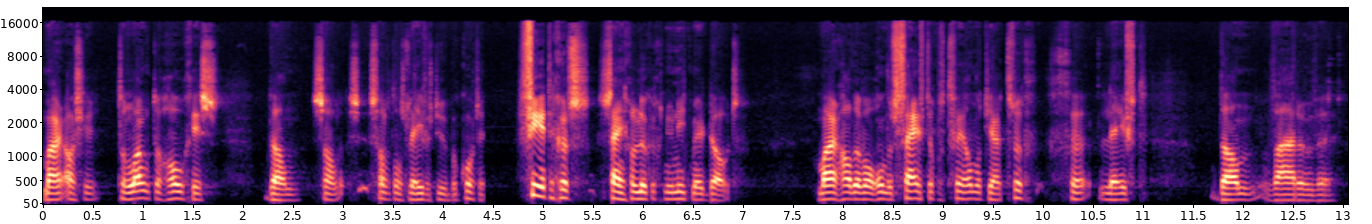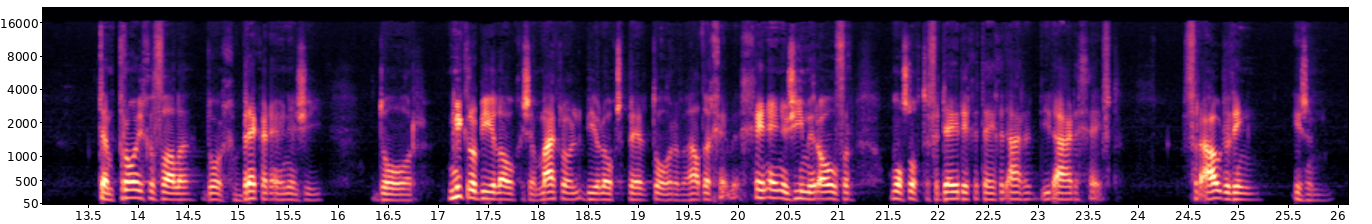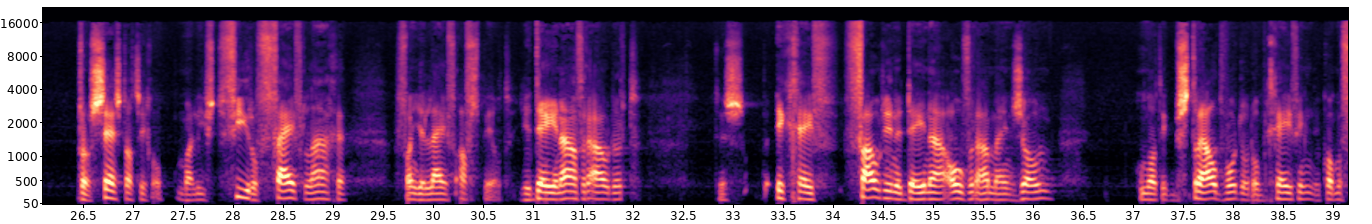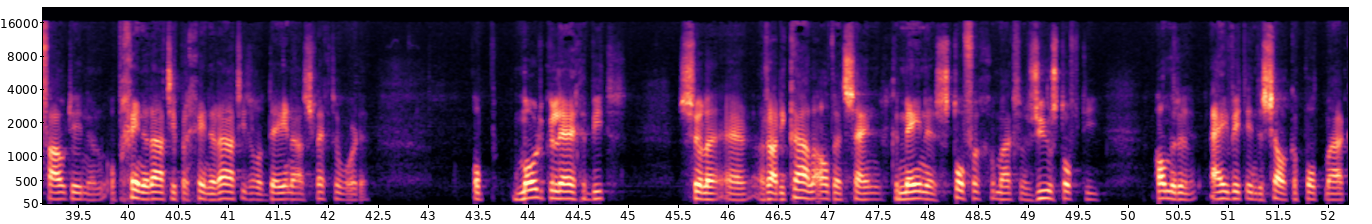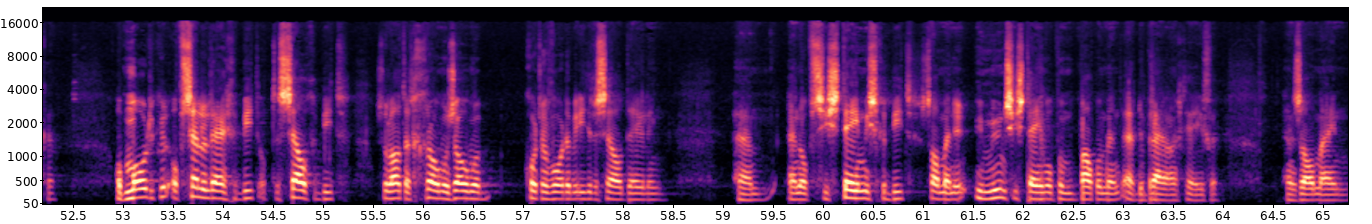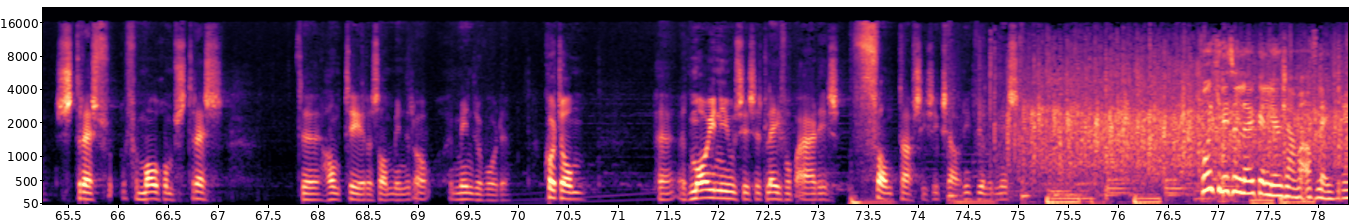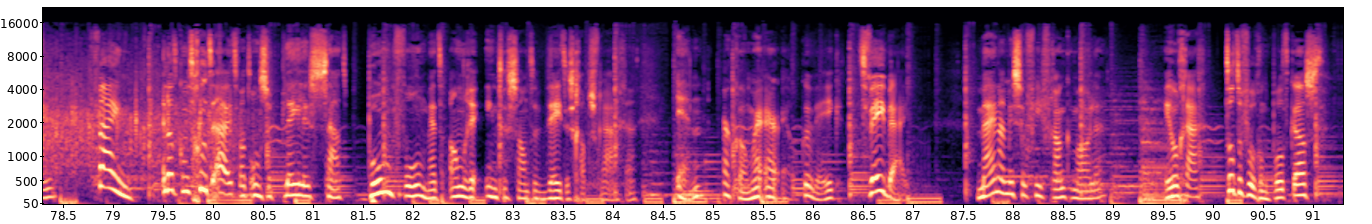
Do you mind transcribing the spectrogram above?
Maar als je te lang te hoog is, dan zal, zal het ons levensduur bekorten. Veertigers zijn gelukkig nu niet meer dood. Maar hadden we 150 of 200 jaar terug geleefd, dan waren we ten prooi gevallen door gebrek aan energie, door microbiologische en macrobiologische predatoren. We hadden geen energie meer over om ons nog te verdedigen tegen de aarde die de aarde geeft. Veroudering is een proces dat zich op maar liefst vier of vijf lagen van je lijf afspeelt. Je DNA veroudert. Dus ik geef fout in het DNA over aan mijn zoon, omdat ik bestraald word door de omgeving. Er komen fouten in en op generatie per generatie zal het DNA slechter worden. Op moleculair gebied zullen er radicalen altijd zijn, gemene stoffen gemaakt van zuurstof die andere eiwitten in de cel kapot maken. Op, op cellulair gebied, op de celgebied, zullen altijd chromosomen korter worden bij iedere celdeling. Ehm, en op systemisch gebied zal mijn immuunsysteem op een bepaald moment er de brui aan geven. En zal mijn stress, vermogen om stress te hanteren zal minder, minder worden. Kortom, uh, het mooie nieuws is, het leven op aarde is fantastisch. Ik zou het niet willen missen. Vond je dit een leuke en leerzame aflevering? Fijn! En dat komt goed uit, want onze playlist staat bomvol met andere interessante wetenschapsvragen. En er komen er elke week twee bij. Mijn naam is Sophie Frankmolen. Heel graag tot de volgende podcast.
